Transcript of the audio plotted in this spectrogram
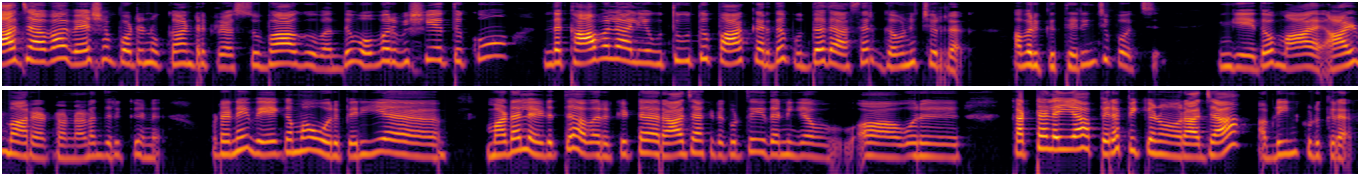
ராஜாவாக வேஷம் போட்டுன்னு உட்காண்டிருக்கிற சுபாகு வந்து ஒவ்வொரு விஷயத்துக்கும் இந்த காவலாளியை உத்து உத்து பார்க்கறத புத்ததாசர் கவனிச்சுடுறார். அவருக்கு தெரிஞ்சு போச்சு. இங்கே ஏதோ மா ஆள் மாறாட்டம் நடந்திருக்குன்னு. உடனே வேகமாக ஒரு பெரிய மடல் எடுத்து அவர்கிட்ட ராஜா கிட்ட கொடுத்து இதை நீங்கள் ஒரு கட்டளையாக பிறப்பிக்கணும் ராஜா அப்படின்னு கொடுக்குறார்.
